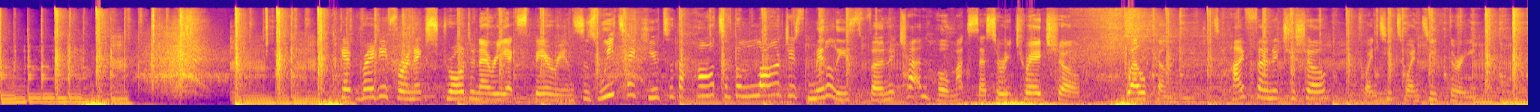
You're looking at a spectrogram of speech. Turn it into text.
Get ready for an extraordinary experience as we take you to the heart of the largest Middle East furniture and home accessory trade show. Welcome to Hive Furniture Show 2023.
